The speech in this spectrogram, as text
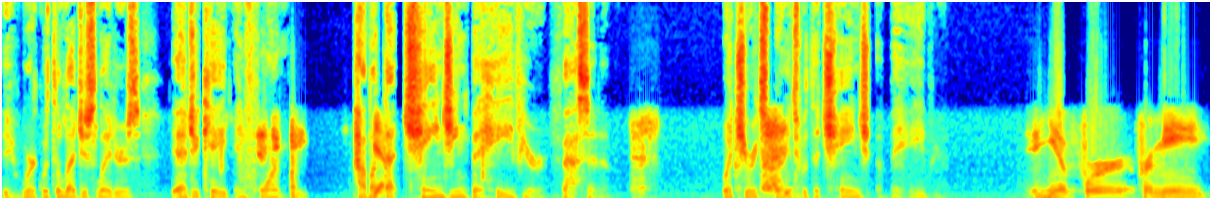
you work with the legislators, educate, inform. How about yeah. that changing behavior facet? What's your experience with the change of behavior? You know, for for me,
